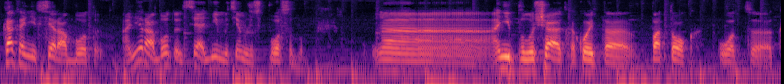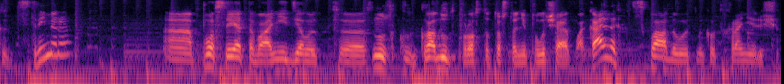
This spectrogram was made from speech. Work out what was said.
Как они все работают? Они работают все одним и тем же способом. Э, они получают какой-то поток от э, стримера, После этого они делают, ну, кладут просто то, что они получают локально, складывают на какое-то хранилище.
